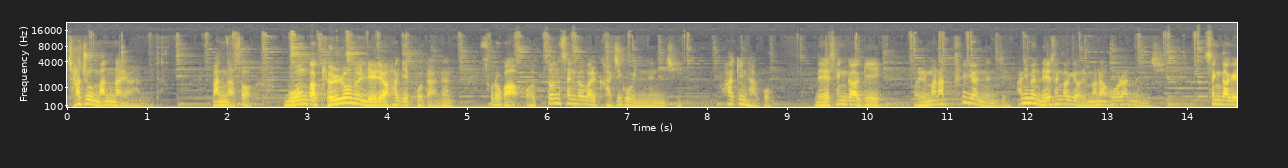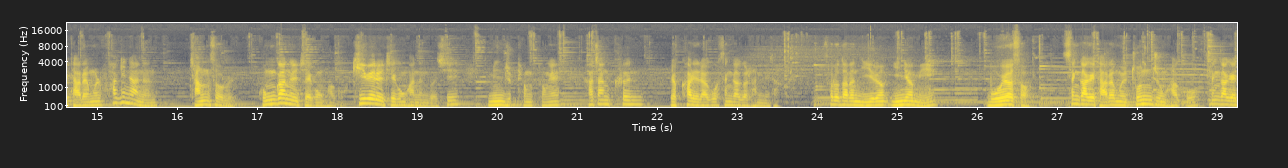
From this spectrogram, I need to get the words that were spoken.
자주 만나야 합니다. 만나서 무언가 결론을 내려 하기보다는 서로가 어떤 생각을 가지고 있는지 확인하고 내 생각이 얼마나 틀렸는지 아니면 내 생각이 얼마나 옳았는지 생각의 다름을 확인하는 장소를 공간을 제공하고 기회를 제공하는 것이 민주평통의 가장 큰 역할이라고 생각을 합니다. 서로 다른 이념- 이념이 모여서 생각의 다름을 존중하고 생각의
